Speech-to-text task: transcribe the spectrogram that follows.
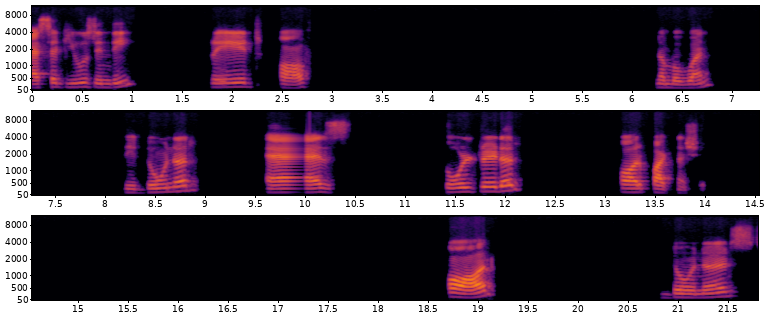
Asset used in the trade of number one the donor as sole trader or partnership? Or donors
